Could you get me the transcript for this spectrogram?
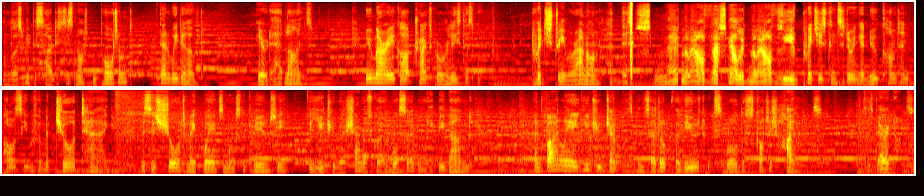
Unless we decide it is not important, then we don't. Here are the headlines. New Mario Kart tracks were released this month. Twitch streamer Anon had this. Twitch is considering a new content policy with a mature tag. This is sure to make waves amongst the community. The YouTuber Shadow Square will certainly be banned. And finally, a YouTube channel has been set up for viewers to explore the Scottish Highlands. This is very nice.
